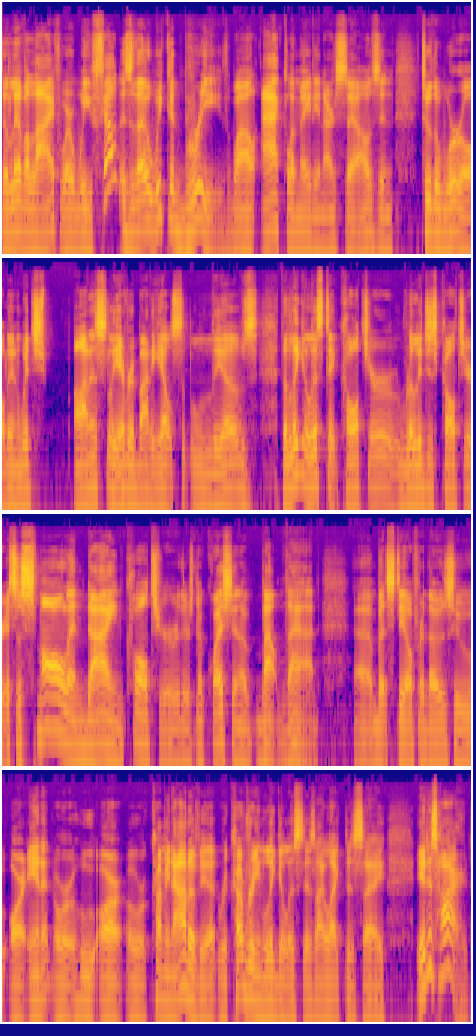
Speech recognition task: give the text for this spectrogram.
to live a life where we felt as though we could breathe while acclimating ourselves into the world in which honestly everybody else lives. The legalistic culture, religious culture, it's a small and dying culture. There's no question about that. Uh, but still, for those who are in it or who are or coming out of it, recovering legalists, as I like to say, it is hard.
